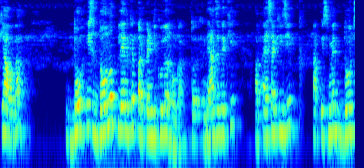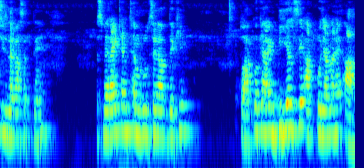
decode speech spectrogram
क्या होगा? दो, इस दोनों प्लेन के परपेंडिकुलर होगा। तो ध्यान से देखिए, अब ऐसा कीजिए, आप इसमें दो चीज़ लगा सकते हैं। इसमें राइट हैंड थम रूल से आप देखिए तो आपको क्या है डीएल से आपको जाना है आर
